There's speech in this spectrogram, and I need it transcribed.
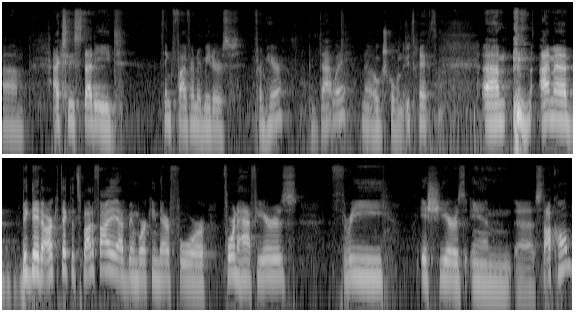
Um, actually studied, I think 500 meters from here, I think that way, no, Hogeschool van Utrecht. Um, I'm a big data architect at Spotify. I've been working there for four and a half years, three-ish years in uh, Stockholm,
